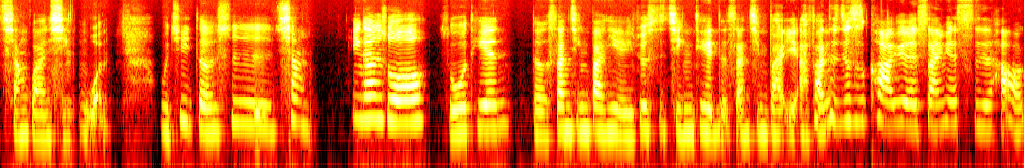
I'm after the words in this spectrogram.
相关新闻，我记得是像，应该说昨天的三更半夜，也就是今天的三更半夜啊，反正就是跨越三月四号、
